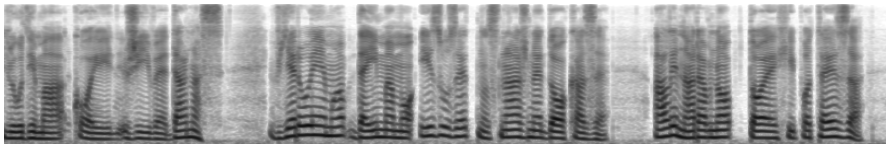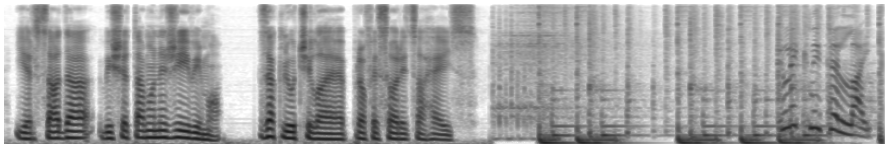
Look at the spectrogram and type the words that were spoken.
ljudima koji žive danas, vjerujemo da imamo izuzetno snažne dokaze, ali naravno to je hipoteza, jer sada više tamo ne živimo, zaključila je profesorica Hayes. Kliknite like,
